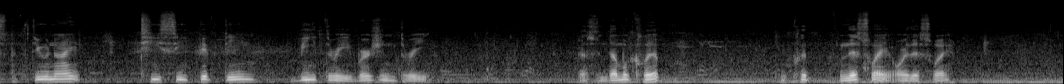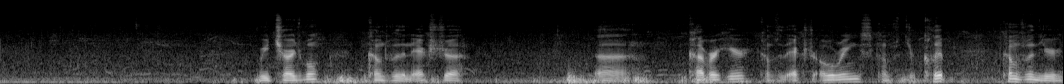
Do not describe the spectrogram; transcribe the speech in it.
is the ThruNite TC15 V3 version 3. Got a double clip. You can clip from this way or this way. Rechargeable. Comes with an extra uh, cover here. Comes with extra O-rings. Comes with your clip. Comes with your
